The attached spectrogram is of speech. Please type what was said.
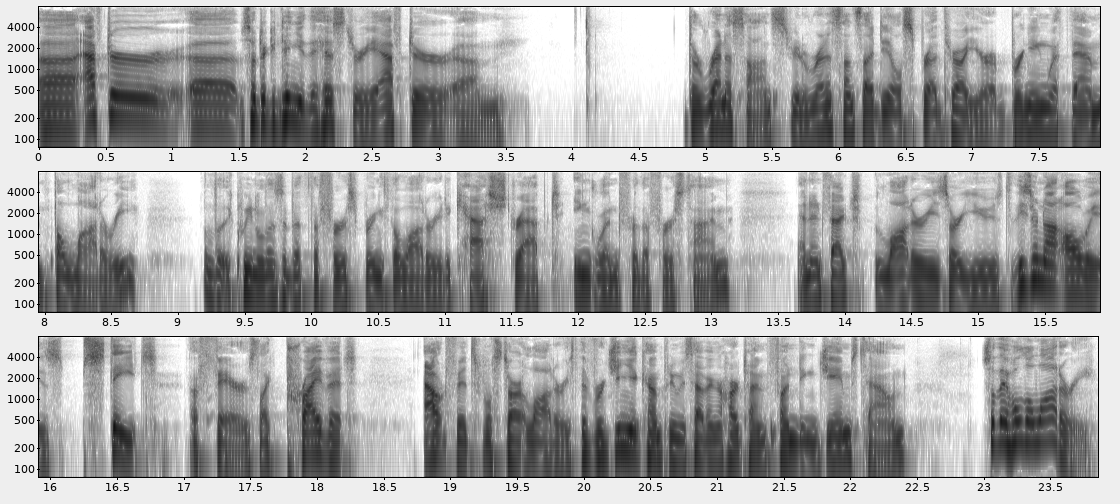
Uh, after, uh, so to continue the history, after um, the Renaissance, you know, Renaissance ideals spread throughout Europe, bringing with them the lottery. Queen Elizabeth I brings the lottery to cash-strapped England for the first time. And in fact, lotteries are used. These are not always state affairs. Like private outfits will start lotteries. The Virginia Company was having a hard time funding Jamestown, so they hold a lottery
